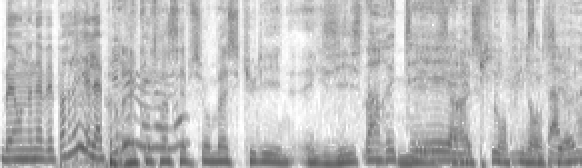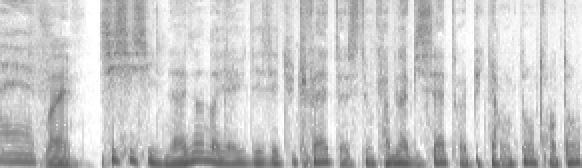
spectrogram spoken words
Ben, on en avait parlé, il y a la pilule. la contraception masculine existe. Bah, arrêtez, mais ça reste pilule, confidentiel. c'est pas vrai. Ouais. Si, si, si. Non, non, il y a eu des études faites. C'était au Kremlin-Bicêtre depuis 40 ans, 30 ans.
